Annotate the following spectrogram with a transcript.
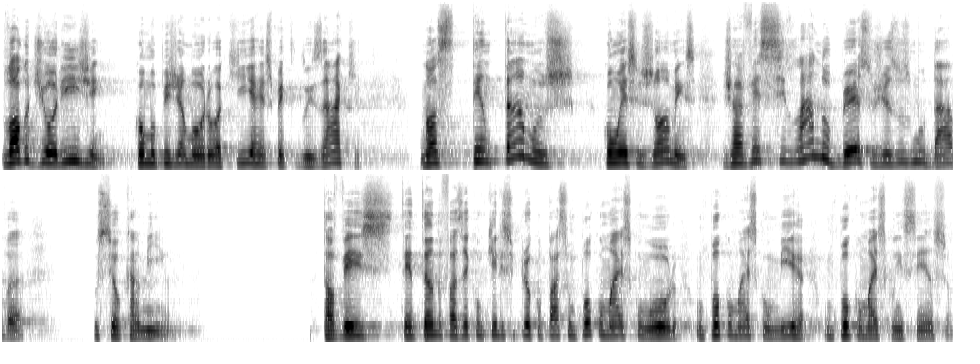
logo de origem, como o Pijama aqui a respeito do Isaac, nós tentamos com esses homens já ver se lá no berço Jesus mudava o seu caminho talvez tentando fazer com que ele se preocupasse um pouco mais com ouro, um pouco mais com mirra, um pouco mais com incenso.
